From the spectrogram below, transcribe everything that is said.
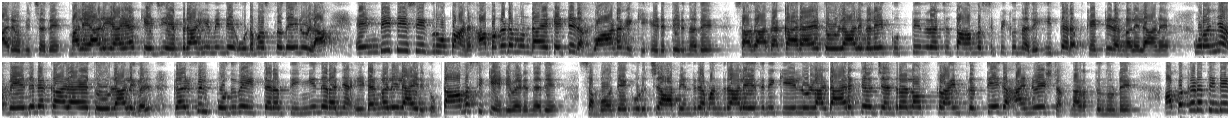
ആരോപിച്ചത്. മലയാളിയായ കെ ജി എബ്രാഹിമിന്റെ ഉടമസ്ഥതയിലുള്ള എൻ ബി ടി സി ഗ്രൂപ്പാണ് അപകടമുണ്ടായ കെട്ടിടം വാടകയ്ക്ക് എടുത്തിരുന്നത്. സാധാരണക്കാരായ തൊഴിലാളികളെ കുത്തി നിറച്ച് താമസിപ്പിക്കുന്നത് ഇത്തരം കെട്ടിടങ്ങളിലാണ് കുറഞ്ഞ വേതനക്കാരായ തൊഴിലാളികൾ ഗൾഫിൽ പൊതുവെ ഇത്തരം തിങ്ങി നിറഞ്ഞ ഇടങ്ങളിലായിരിക്കും താമസിക്കേണ്ടി വരുന്നത്. സംഭവത്തെക്കുറിച്ച് ആഭ്യന്തര മന്ത്രാലയത്തിന് കീഴിലുള്ള ഡയറക്ടർ ജനറൽ ഓഫ് ക്രൈം പ്രത്യേക അന്വേഷണം നടത്തുന്നുണ്ട്. അപകടത്തിന്റെ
